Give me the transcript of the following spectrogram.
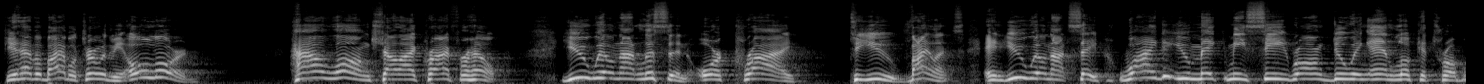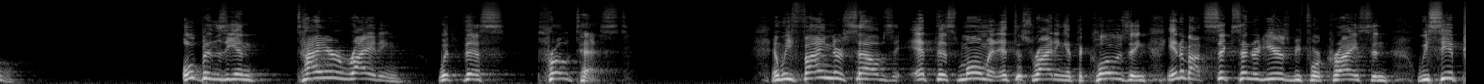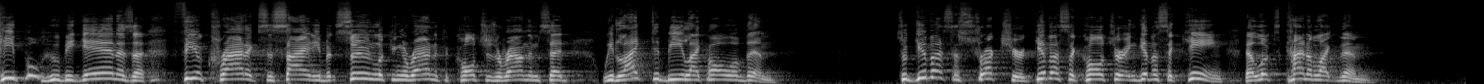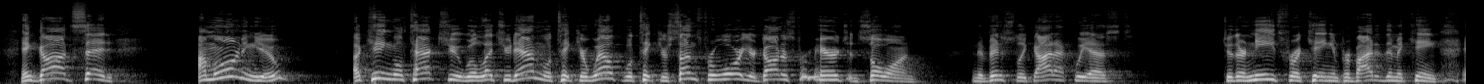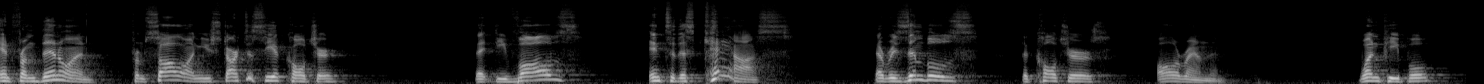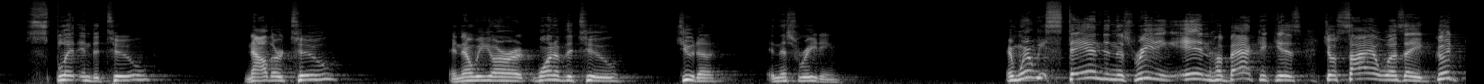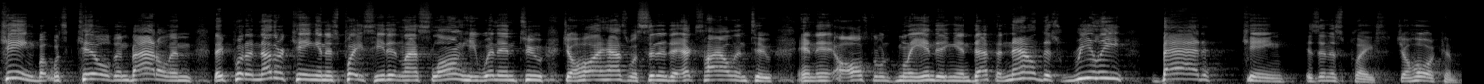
if you have a Bible, turn with me. O Lord, how long shall I cry for help? You will not listen or cry to you violence, and you will not save. Why do you make me see wrongdoing and look at trouble? Opens the entire writing with this protest. And we find ourselves at this moment, at this writing, at the closing, in about 600 years before Christ. And we see a people who began as a theocratic society, but soon looking around at the cultures around them said, We'd like to be like all of them. So give us a structure, give us a culture, and give us a king that looks kind of like them. And God said, I'm warning you a king will tax you, will let you down, will take your wealth, will take your sons for war, your daughters for marriage, and so on. And eventually, God acquiesced to their needs for a king and provided them a king. And from then on, from Saul on, you start to see a culture that devolves into this chaos that resembles the cultures all around them. One people split into two. Now they're two. And now we are at one of the two, Judah, in this reading. And where we stand in this reading in Habakkuk is Josiah was a good king, but was killed in battle. And they put another king in his place. He didn't last long. He went into Jehoahaz, was sent into exile, into and ultimately ending in death. And now this really bad king is in his place, Jehoiakim.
